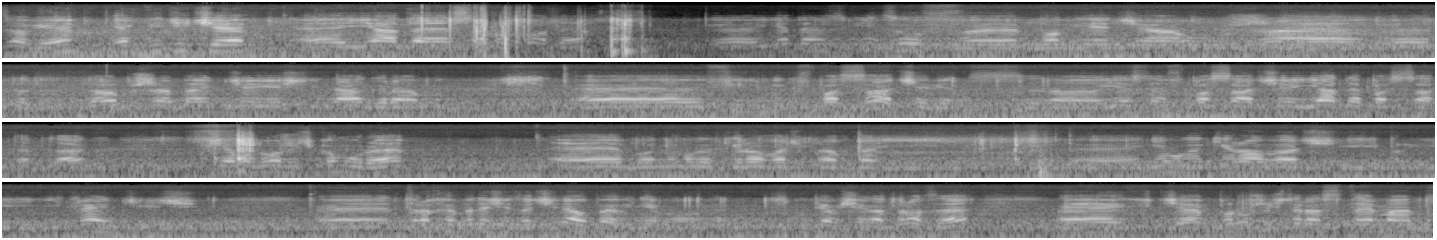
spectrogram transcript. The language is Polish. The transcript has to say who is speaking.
Speaker 1: Widzowie, jak widzicie, e, jadę samochodem. E, Jeden z widzów e, powiedział, że dobrze będzie, jeśli nagram filmik w Passacie, więc no, jestem w Passacie, jadę Passatem, tak? Chciałem odłożyć komórę, bo nie mogę kierować, prawda, i nie mogę kierować i, i, i kręcić. Trochę będę się zacinał pewnie, bo skupiam się na drodze. Chciałem poruszyć teraz temat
